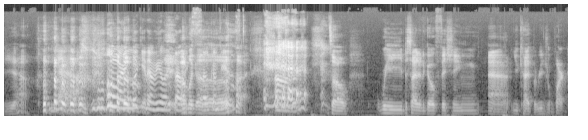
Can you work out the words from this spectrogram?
Yeah. Yeah. Why are you looking at me like that? I'm Like, like, so uh, confused. Um, so we decided to go fishing at Yucaipa Regional Park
